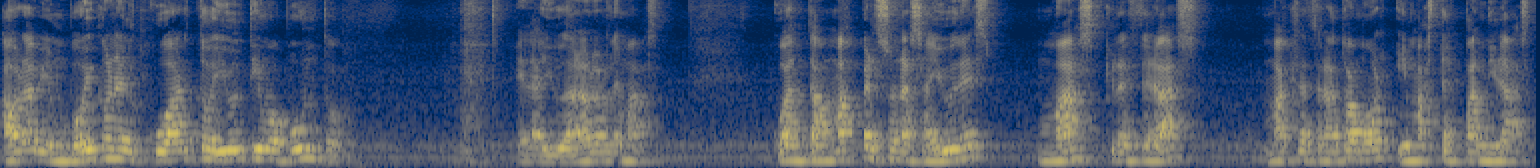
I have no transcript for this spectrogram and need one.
Ahora bien, voy con el cuarto y último punto, el ayudar a los demás. Cuantas más personas ayudes, más crecerás, más crecerá tu amor y más te expandirás.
